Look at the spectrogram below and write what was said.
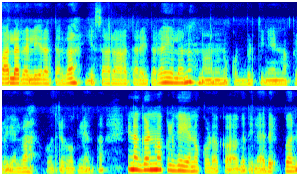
ಪಾರ್ಲರಲ್ಲಿ ಇರತ್ತಲ್ವ? ಈ ಸಾರ ಆ ಥರ ಈ ಥರ ಎಲ್ಲನೂ ನಾನೂ ಕೊಟ್ಬಿಡ್ತೀನಿ ಹೆಣ್ಮಕ್ಳಿಗೆ ಅಲ್ವಾ? ಹೋದರೆ ಹೋಗಲಿ ಅಂತ. ಇನ್ನು ಗಂಡು ಮಕ್ಳಿಗೆ ಏನೂ ಕೊಡೋಕ್ಕೂ ಆಗೋದಿಲ್ಲ. ಅದೇ ಪನ್,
